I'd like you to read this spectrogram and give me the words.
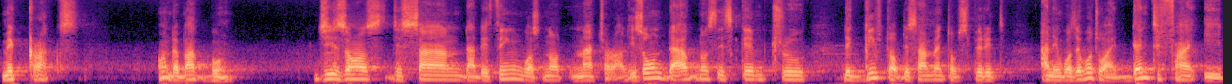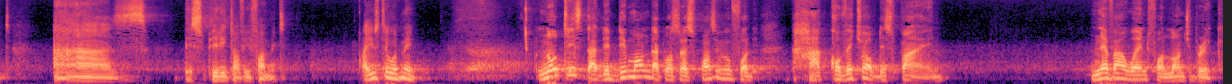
make cracks on the backbone. Jesus discerned that the thing was not natural. His own diagnosis came through the gift of discernment of spirit, and he was able to identify it as the spirit of infirmity. Are you still with me? Notice that the demon that was responsible for her curvature of the spine never went for lunch break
